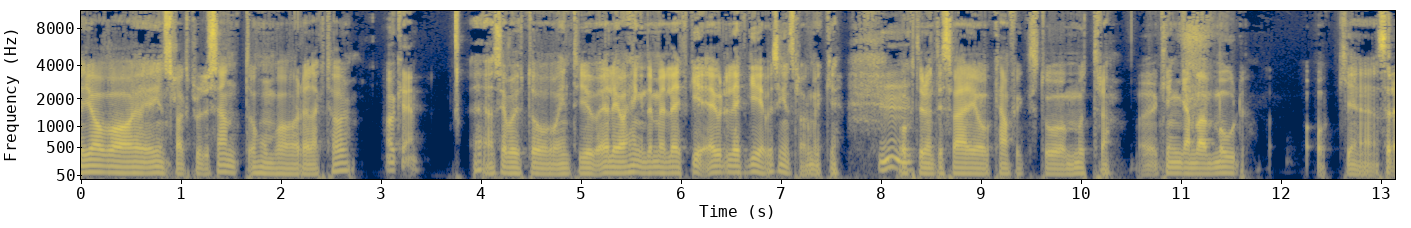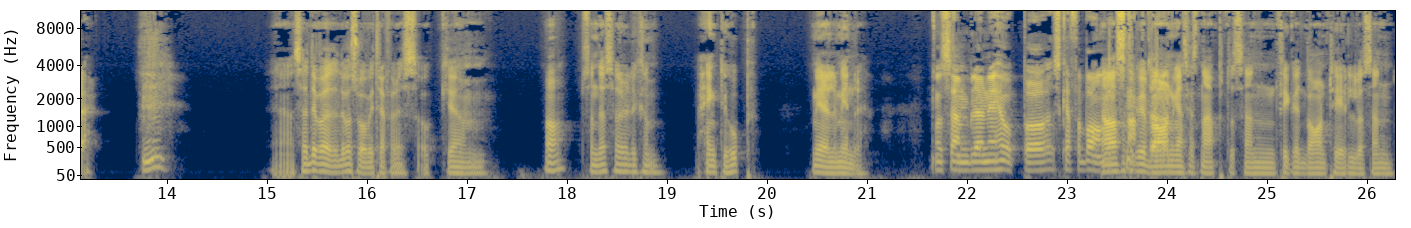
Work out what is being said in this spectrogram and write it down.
Jag var inslagsproducent och hon var redaktör. okej. Eh, Så jag var ute och intervjuade, eller jag hängde med Leif G, jag gjorde Leif GWs inslag mycket. Mm. Åkte runt i Sverige och han fick stå och muttra eh, kring gamla mord och eh, sådär. Mm. Så det var, det var så vi träffades och ehm, ja, sen dess har det liksom hängt ihop. Mer eller mindre. Och sen blev ni ihop och skaffade barn Ja, så fick vi barn eller? ganska snabbt och sen fick vi ett barn till och sen...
